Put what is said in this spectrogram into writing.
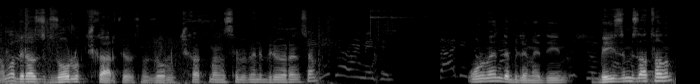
Ama birazcık zorluk çıkartıyorsunuz. Zorluk çıkartmanın sebebini bir öğrensem. Onu ben de bilemediğim. Base'imizi atalım.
